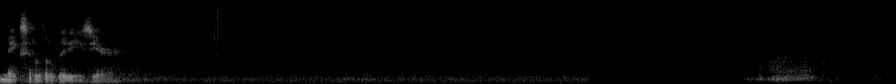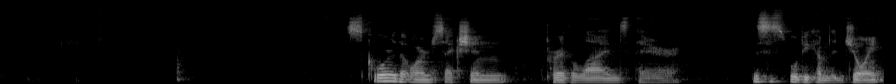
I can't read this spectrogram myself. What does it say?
it makes it a little bit easier. Score the orange section per the lines there. This is, will become the joint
